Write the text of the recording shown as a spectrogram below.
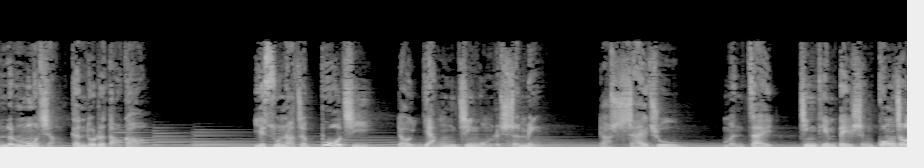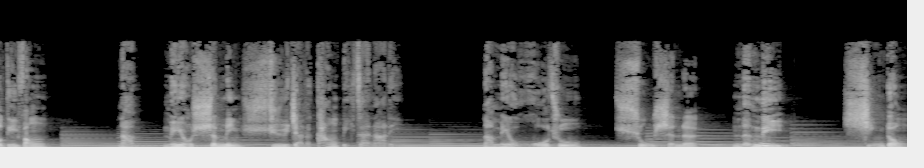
更多的梦想，更多的祷告。耶稣拿着簸箕，要扬净我们的生命，要筛出我们在今天被神光照地方，那没有生命虚假的糠秕在哪里？那没有活出属神的能力、行动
